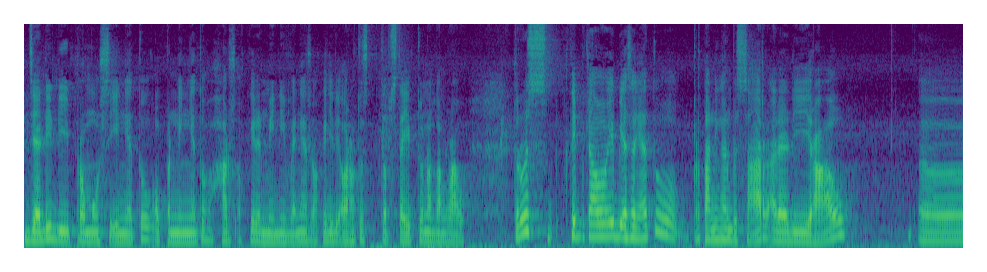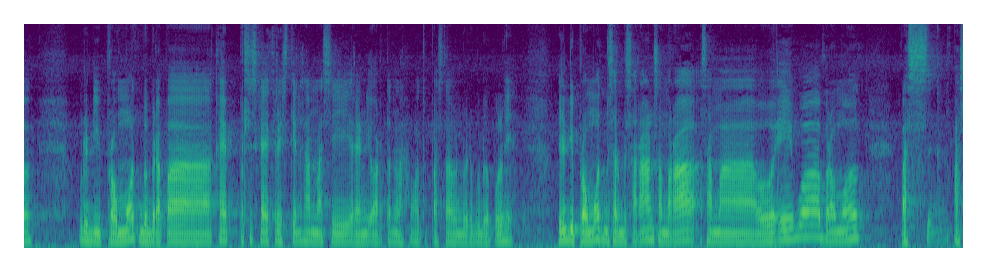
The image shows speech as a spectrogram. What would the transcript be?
jadi di promosi ini tuh openingnya tuh harus oke okay dan main eventnya harus oke. Okay. jadi orang tuh tetap stay itu nonton Raw. Terus tipikal WWE biasanya tuh pertandingan besar ada di Raw uh, udah dipromot beberapa kayak persis kayak Christian sama si Randy Orton lah waktu pas tahun 2020 ya. Jadi dipromot besar-besaran sama Ra, sama WWE wah promote. Pas pas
